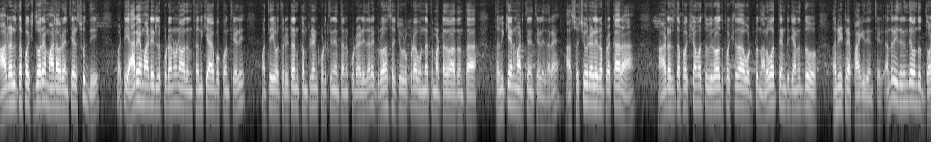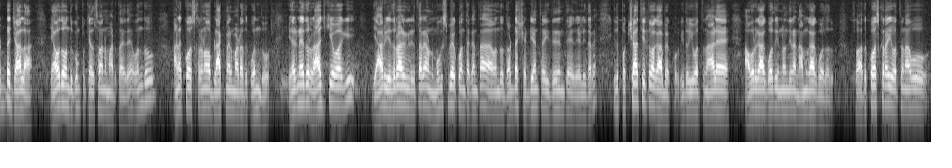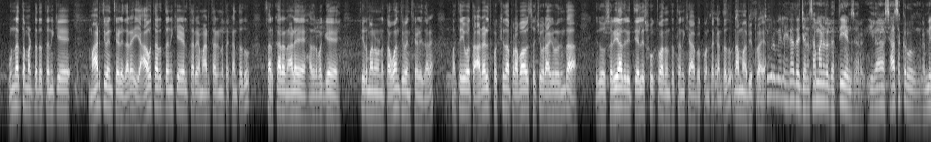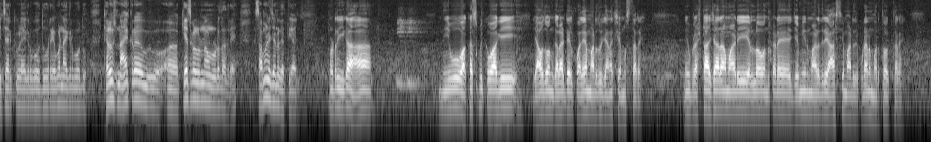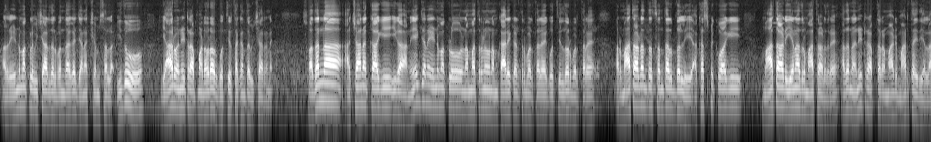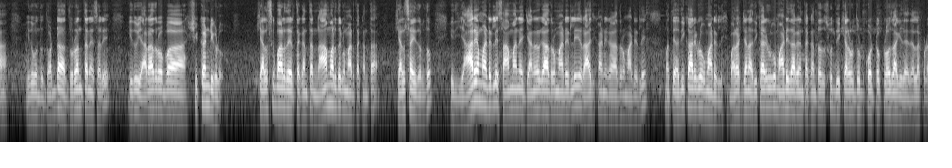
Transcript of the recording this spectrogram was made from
ಆಡಳಿತ ಪಕ್ಷದವರೇ ಮಾಡವ್ರೆ ಅಂತೇಳಿ ಸುದ್ದಿ ಬಟ್ ಯಾರೇ ಮಾಡಿರಲಿ ಕೂಡ ನಾವು ಅದನ್ನು ತನಿಖೆ ಆಗಬೇಕು ಅಂತೇಳಿ ಮತ್ತು ಇವತ್ತು ರಿಟರ್ನ್ ಕಂಪ್ಲೇಂಟ್ ಕೊಡ್ತೀನಿ ಅಂತ ಕೂಡ ಹೇಳಿದ್ದಾರೆ. ಗೃಹ ಸಚಿವರು ಕೂಡ ಉನ್ನತ ಮಟ್ಟವಾದಂಥ ತನಿಖೆಯನ್ನು ಮಾಡ್ತೀನಿ ಅಂತ ಹೇಳಿದ್ದಾರೆ. ಆ ಸಚಿವರು ಹೇಳಿರೋ ಪ್ರಕಾರ ಆಡಳಿತ ಪಕ್ಷ ಮತ್ತು ವಿರೋಧ ಪಕ್ಷದ ಒಟ್ಟು ನಲವತ್ತೆಂಟು ಜನದ್ದು ಅನಿಟ್ರ್ಯಾಪ್ ಆಗಿದೆ ಅಂತೇಳಿ. ಅಂದರೆ ಇದರಿಂದ ಒಂದು ದೊಡ್ಡ ಜಾಲ, ಯಾವುದೋ ಒಂದು ಗುಂಪು ಕೆಲಸವನ್ನು ಮಾಡ್ತಾ ಇದೆ. ಒಂದು, ಹಣಕ್ಕೋಸ್ಕರನೋ ಬ್ಲ್ಯಾಕ್ ಮೇಲ್ ಮಾಡೋದಕ್ಕೆ ಒಂದು, ಎರಡನೇದು ರಾಜಕೀಯವಾಗಿ ಯಾರು ಎದುರಾಳಿಗಳಿರ್ತಾರೆ ಅವ್ನು ಮುಗಿಸ್ಬೇಕು ಅಂತಕ್ಕಂಥ ಒಂದು ದೊಡ್ಡ ಷಡ್ಯಂತ್ರ ಇದೆ ಅಂತ ಹೇಳಿದ್ದಾರೆ. ಇದು ಪಕ್ಷಾತೀತವಾಗಿ ಆಗಬೇಕು ಇದು ಇವತ್ತು ನಾಳೆ ಅವ್ರಿಗಾಗ್ಬೋದು, ಇನ್ನೊಂದಿನ ನಮಗಾಗ್ಬೋದು ಅದು. ಸೊ ಅದಕ್ಕೋಸ್ಕರ ಇವತ್ತು ನಾವು ಉನ್ನತ ಮಟ್ಟದ ತನಿಖೆ ಮಾಡ್ತೀವಿ ಅಂತ ಹೇಳಿದ್ದಾರೆ. ಯಾವ ಥರದ ತನಿಖೆ ಹೇಳ್ತಾರೆ, ಮಾಡ್ತಾರೆ ಅನ್ನತಕ್ಕಂಥದ್ದು ಸರ್ಕಾರ ನಾಳೆ ಅದರ ಬಗ್ಗೆ ತೀರ್ಮಾನವನ್ನು ತಗೊಂತೀವಿ ಅಂತ ಹೇಳಿದ್ದಾರೆ. ಮತ್ತು ಇವತ್ತು ಆಡಳಿತ ಪಕ್ಷದ ಪ್ರಭಾವಿ ಸಚಿವರಾಗಿರೋದ್ರಿಂದ ಇದು ಸರಿಯಾದ ರೀತಿಯಲ್ಲಿ ಸೂಕ್ತವಾದಂಥ ತನಿಖೆ ಆಗಬೇಕು ಅಂತಕ್ಕಂಥದ್ದು ನಮ್ಮ ಅಭಿಪ್ರಾಯ. ಸಚಿವರ ಮೇಲೆ ಹೇಗಾದರೆ ಜನಸಾಮಾನ್ಯರ ಗತಿ ಏನು ಸರ್? ಈಗ ಶಾಸಕರು ರಮೇಶ್ ಜಾರಕಿಹೊಳಿ ಆಗಿರ್ಬೋದು ರೇವಣ್ಣ ಆಗಿರ್ಬೋದು ಕೆಲವಷ್ಟು ನಾಯಕರ ಕೇಸ್ಗಳನ್ನು ನಾವು ನೋಡೋದಾದರೆ ಸಾಮಾನ್ಯ ಜನರ ಗತಿ? ನೋಡ್ರಿ ಈಗ ನೀವು ಆಕಸ್ಮಿಕವಾಗಿ ಯಾವುದೋ ಒಂದು ಗಲಾಟೆಯಲ್ಲಿ ಕೊಲೆ ಮಾಡಿದ್ರು ಜನ ಕ್ಷಮಿಸ್ತಾರೆ. ನೀವು ಭ್ರಷ್ಟಾಚಾರ ಮಾಡಿ ಎಲ್ಲೋ ಒಂದು ಕಡೆ ಜಮೀನು ಮಾಡಿದ್ರಿ ಆಸ್ತಿ ಮಾಡಿದ್ರಿ ಕೂಡ ಮರೆತು ಹೋಗ್ತಾರೆ. ಆದರೆ ಹೆಣ್ಣುಮಕ್ಳ ವಿಚಾರದಲ್ಲಿ ಬಂದಾಗ ಜನ ಕ್ಷಮಿಸಲ್ಲ. ಇದು ಯಾರು ಅನಿಟ್ರಾಪ್ ಮಾಡೋರು ಅವ್ರಿಗೆ ಗೊತ್ತಿರ್ತಕ್ಕಂಥ ವಿಚಾರಣೆ. ಸೊ ಅದನ್ನು ಅಚಾನಕ್ಕಾಗಿ ಈಗ ಅನೇಕ ಜನ ಹೆಣ್ಣುಮಕ್ಳು ನಮ್ಮ ಹತ್ರನೂ ನಮ್ಮ ಕಾರ್ಯಕರ್ತರು ಬರ್ತಾರೆ ಗೊತ್ತಿಲ್ಲದವ್ರು ಬರ್ತಾರೆ. ಅವ್ರು ಮಾತಾಡೋಂಥ ಸಂದರ್ಭದಲ್ಲಿ ಆಕಸ್ಮಿಕವಾಗಿ ಮಾತಾಡಿ ಏನಾದರೂ ಮಾತಾಡಿದ್ರೆ ಅದನ್ನು ಅನಿಟ್ರಾಪ್ ಥರ ಮಾಡಿ ಮಾಡ್ತಾ ಇದೆಯಲ್ಲ, ಇದು ಒಂದು ದೊಡ್ಡ ದುರಂತನೇ ಸರಿ. ಇದು ಯಾರಾದರೂ ಒಬ್ಬ ಶಿಖಂಡಿಗಳು, ಕೆಲಸಕ್ಕೆ ಬಾರದೇ ಇರ್ತಕ್ಕಂಥ ನಾಮರ್ದಗಳು ಮಾಡ್ತಕ್ಕಂಥ ಕೆಲಸ ಇದ್ರದ್ದು. ಇದು ಯಾರೇ ಮಾಡಿರಲಿ ಸಾಮಾನ್ಯ ಜನರಿಗಾದರೂ ಮಾಡಿರಲಿ ರಾಜಕಾರಣಿಗಾದರೂ ಮಾಡಿರಲಿ ಮತ್ತು ಅಧಿಕಾರಿಗಳಿಗೂ ಮಾಡಿರಲಿ. ಭಾಳಷ್ಟು ಜನ ಅಧಿಕಾರಿಗಳಿಗೂ ಮಾಡಿದ್ದಾರೆ ಅಂತಕ್ಕಂಥದ್ದು ಸುದ್ದಿ ಕೆಲವರು ದುಡ್ಡು ಕೊಟ್ಟು ಕ್ಲೋಸ್ ಆಗಿದೆ ಅದೆಲ್ಲ ಕೂಡ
